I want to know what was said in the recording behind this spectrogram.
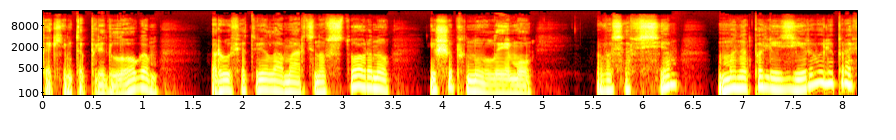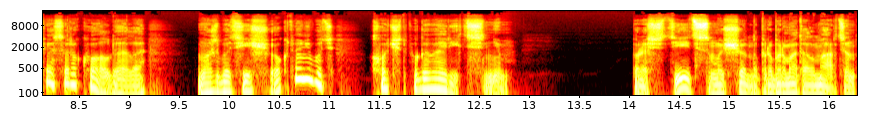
каким-то предлогом Руфь отвела Мартина в сторону и шепнула ему, «Вы совсем монополизировали профессора Колдуэлла? Может быть, еще кто-нибудь хочет поговорить с ним?» «Простите», — смущенно пробормотал Мартин,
